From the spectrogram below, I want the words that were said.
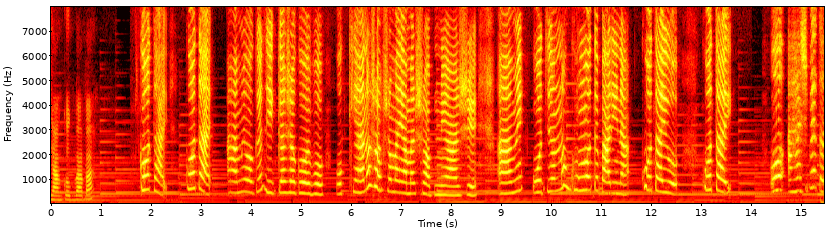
জাঙ্কক বাবা। কোথায়? কোথায়? আমি ওকে জিজ্ঞাসা করব। ও কেন সব সময় আমার স্বপ্নে আসে? আমি ওর জন্য ঘুমোতে আসবে তো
